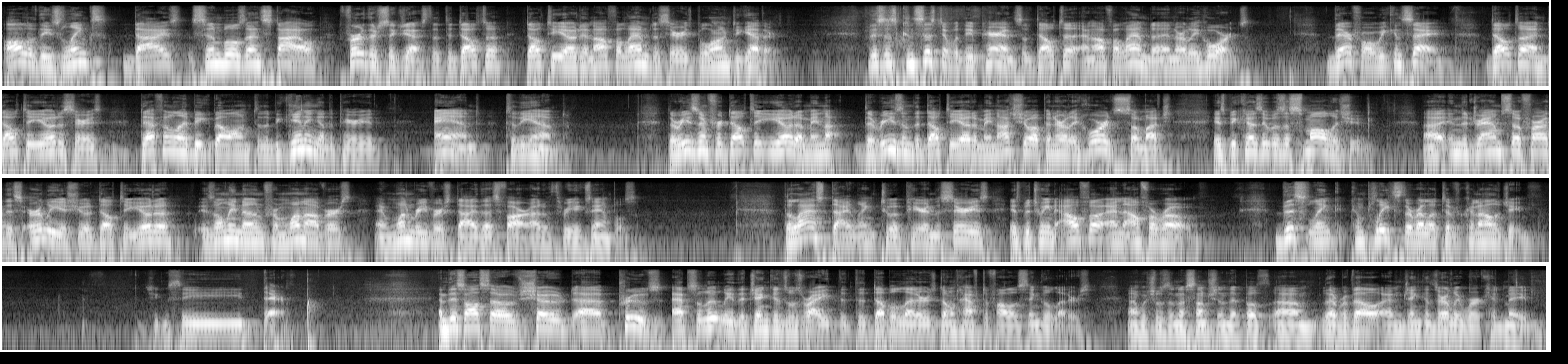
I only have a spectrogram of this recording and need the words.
All of these links, dies, symbols, and style further suggest that the delta, delta iota, and alpha lambda series belong together. This is consistent with the appearance of delta and alpha lambda in early hoards. Therefore, we can say delta and delta iota series definitely belong to the beginning of the period and to the end. The reason for delta iota may not the reason the delta iota may not show up in early hoards so much is because it was a small issue. Uh, in the dram so far, this early issue of delta iota is only known from one obverse and one reverse die thus far out of three examples. The last die link to appear in the series is between alpha and alpha rho. This link completes the relative chronology. You can see there. And this also showed, uh, proves absolutely that Jenkins was right, that the double letters don't have to follow single letters, uh, which was an assumption that both um, that Ravel and Jenkins' early work had made.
